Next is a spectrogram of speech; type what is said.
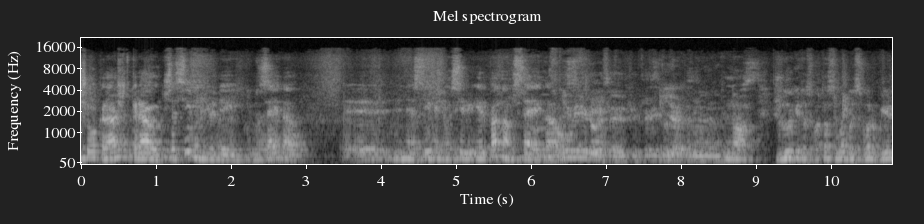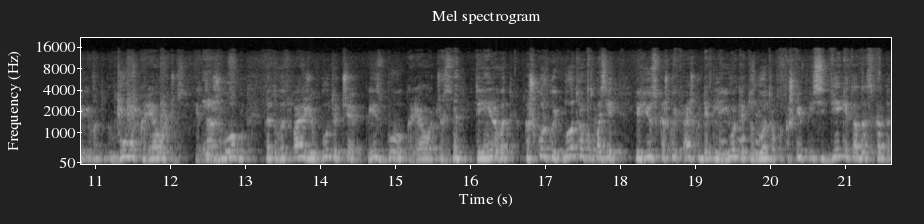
šio krašto krauč. Atsimenu judėjai, sėdau, e, nesimenu ir, ir panam sėdau. Nu, Žinokit, va tas labai svarbu irgi, va, buvo kreučius. Ir tą žmogų, kad, va, pavyzdžiui, būtų čia, kai jis buvo kreučius, tai yra va, kažkur kaip nuotrauką padėti ir jūs kažkaip, aišku, neklejuokit tų nuotraukų, kažkaip įsidėkit tada, kad,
